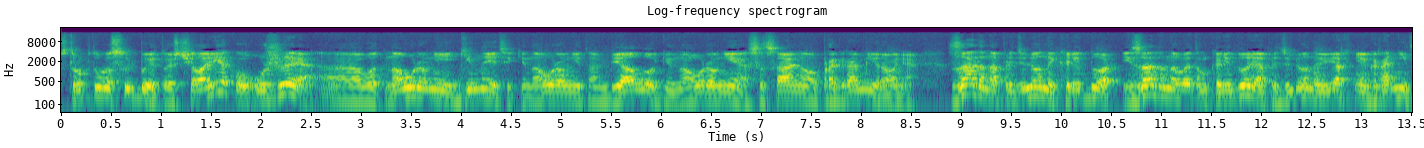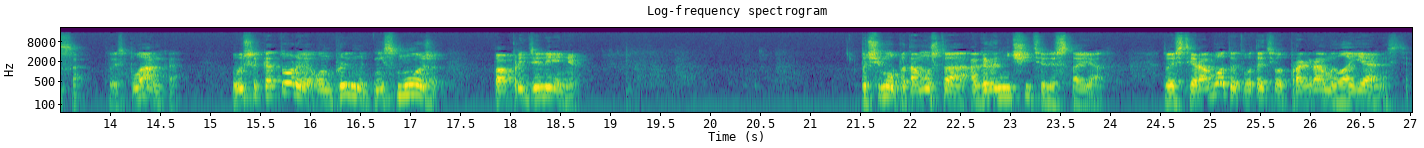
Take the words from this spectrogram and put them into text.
Структура судьбы. То есть, человеку уже э, вот, на уровне генетики, на уровне там, биологии, на уровне социального программирования задан определенный коридор. И задана в этом коридоре определенная верхняя граница, то есть планка, выше которой он прыгнуть не сможет по определению. Почему? Потому что ограничители стоят. То есть и работают вот эти вот программы лояльности.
